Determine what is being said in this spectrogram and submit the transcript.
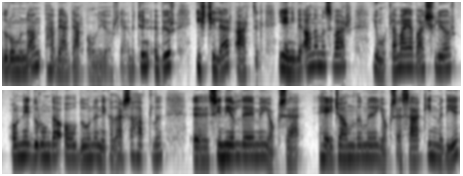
durumundan haberdar oluyor. Yani bütün öbür işçiler artık yeni bir anamız var, yumurtlamaya başlıyor. O ne durumda olduğunu, ne kadar sıhhatlı, e, sinirli mi yoksa heyecanlı mı yoksa sakin mi diye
